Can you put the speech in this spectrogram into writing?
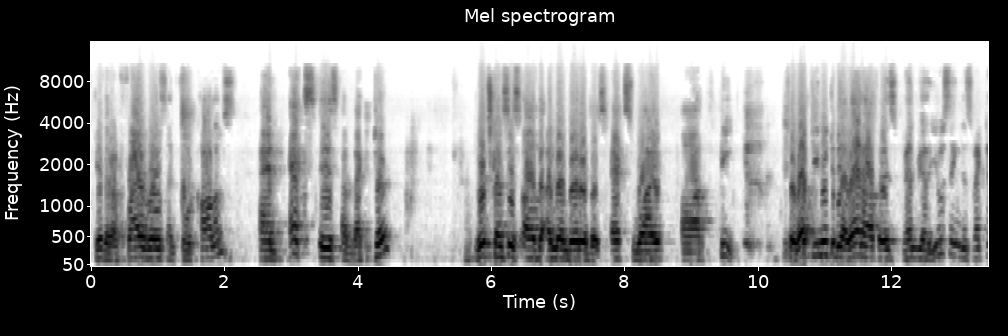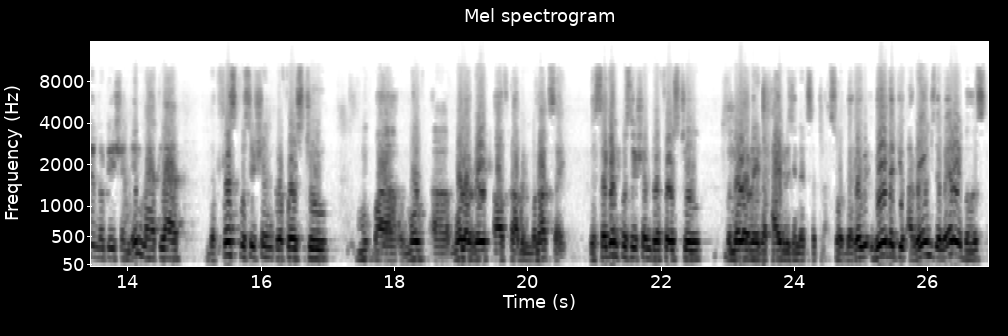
Okay, there are 5 rows and 4 columns, and X is a vector which consists of the unknown variables X, Y, R, P. So what you need to be aware of is when we are using this vector notation in MATLAB, the first position refers to uh, uh, molar rate of carbon monoxide. The second position refers to the molar rate of hydrogen, etc. So the way that you arrange the variables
